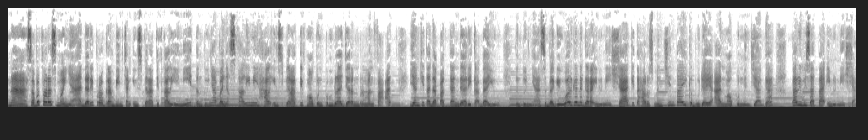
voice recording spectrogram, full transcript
Nah, Sobat Fora semuanya, dari program Bincang Inspiratif kali ini tentunya banyak sekali nih hal inspiratif maupun pembelajaran bermanfaat yang kita dapatkan dari Kak Bayu. Tentunya sebagai warga negara Indonesia, kita harus mencintai kebudayaan maupun menjaga pariwisata Indonesia.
